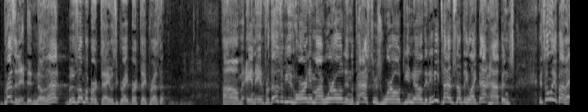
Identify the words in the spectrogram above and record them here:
The president didn't know that, but it was on my birthday. It was a great birthday present. Um, and, and for those of you who aren't in my world, in the pastor's world, you know that anytime something like that happens, it's only about an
